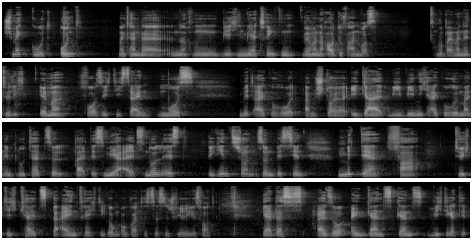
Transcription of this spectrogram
Schmeckt gut und man kann da noch ein Bierchen mehr trinken, wenn man noch Auto fahren muss. Wobei man natürlich immer vorsichtig sein muss mit Alkohol am Steuer. Egal wie wenig Alkohol man im Blut hat, sobald es mehr als null ist, beginnt es schon so ein bisschen mit der Fahr Tüchtigkeitsbeeinträchtigung. Oh Gott, ist das ein schwieriges Wort. Ja, das ist also ein ganz, ganz wichtiger Tipp.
